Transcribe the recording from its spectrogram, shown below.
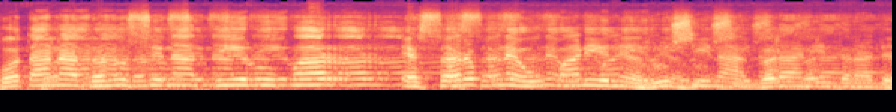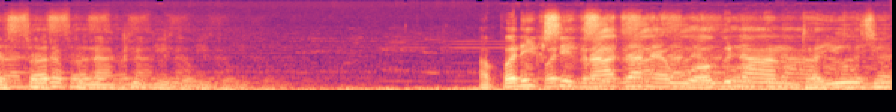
પોતાના ધનુષ્યના તીર ઉપર એ સર્પને ઉપાડી અને ઋષિના ગળાની અંદર સર્પ નાખી દીધો. આ પરીક્ષિત રાજાને એવું અજ્ઞાન થયું છે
